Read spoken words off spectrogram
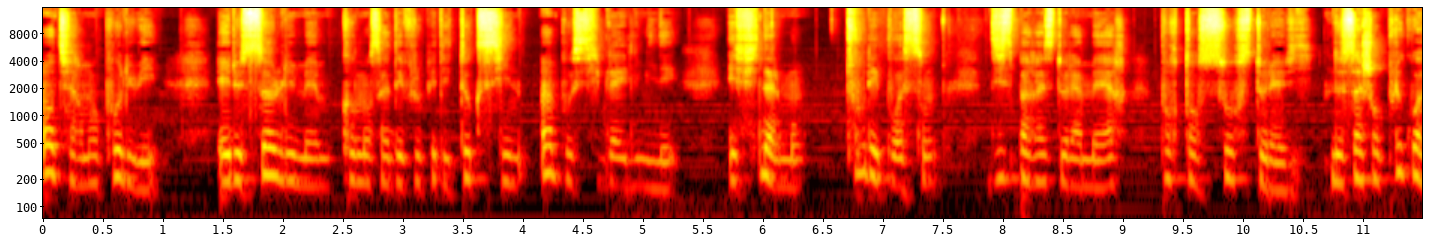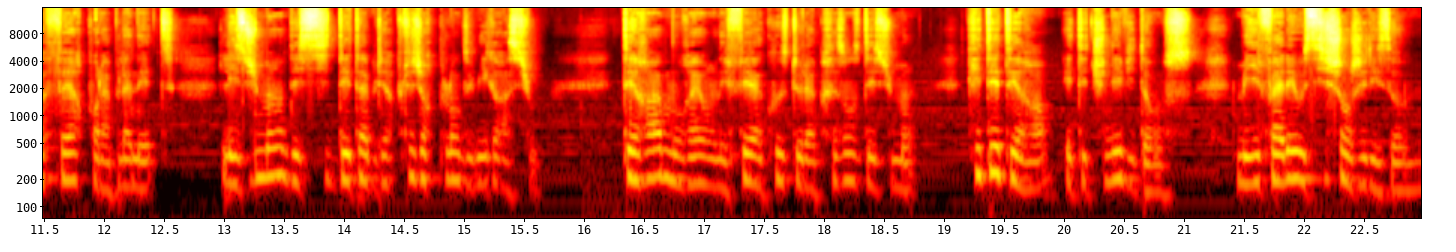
entièrement polluée et le sol lui-même commence à développer des toxines impossibles à éliminer et finalement tous les poissons disparaissent de la mer, pourtant source de la vie. Ne sachant plus quoi faire pour la planète, les humains décident d'établir plusieurs plans de migration. Terra mourrait en effet à cause de la présence des humains, Quitter Terra était une évidence, mais il fallait aussi changer les hommes.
